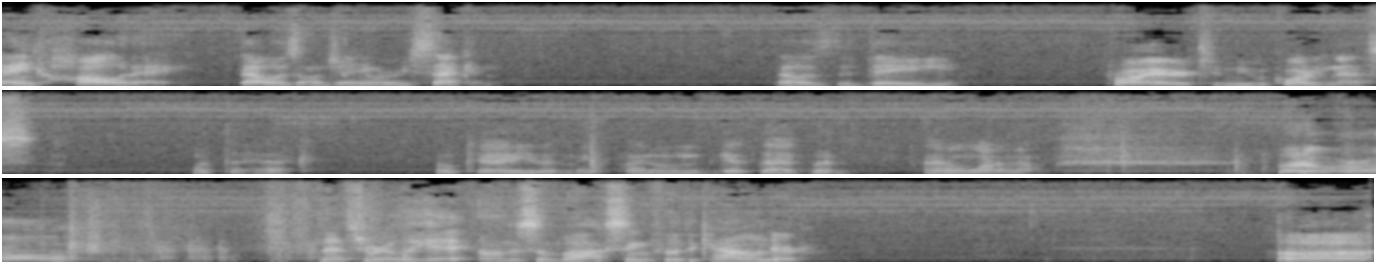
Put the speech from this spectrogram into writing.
Bank holiday. That was on January second. That was the day prior to me recording this. What the heck? okay, that may, I don't get that, but I don't want to know. But overall, that's really it on this unboxing for the calendar. Uh,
